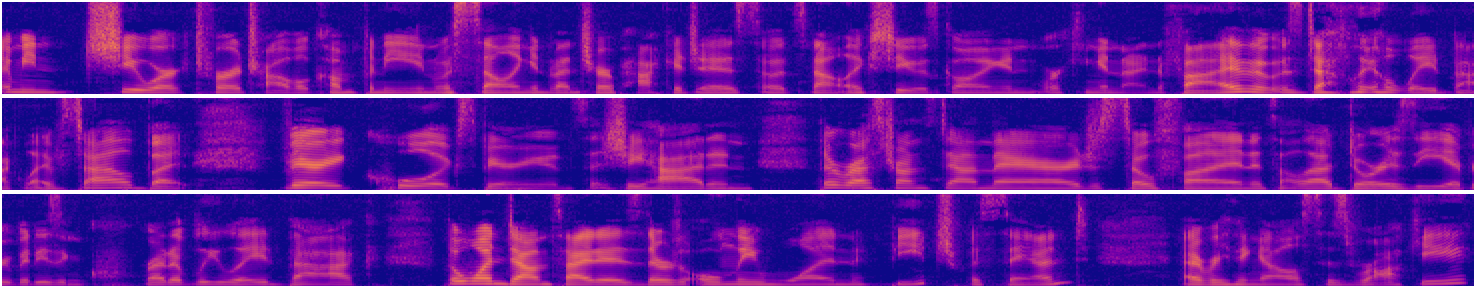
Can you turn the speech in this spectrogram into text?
I mean, she worked for a travel company and was selling adventure packages. So it's not like she was going and working a nine to five. It was definitely a laid back lifestyle, but very cool experience that she had. And the restaurants down there are just so fun. It's all outdoorsy. Everybody's incredibly laid back. The one downside is there's only one beach with sand, everything else is rocky.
